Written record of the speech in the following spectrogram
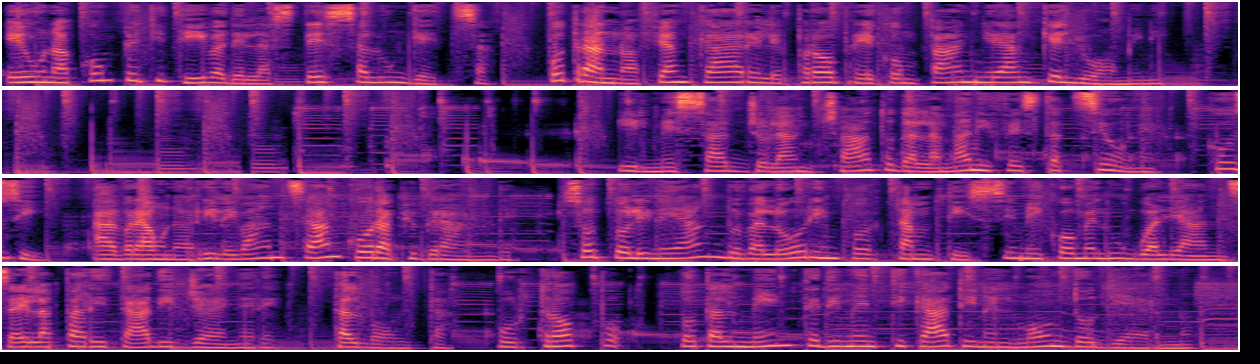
e una competitiva della stessa lunghezza, potranno affiancare le proprie compagne anche gli uomini. Il messaggio lanciato dalla manifestazione, così, avrà una rilevanza ancora più grande, sottolineando valori importantissimi come l'uguaglianza e la parità di genere, talvolta, purtroppo, totalmente dimenticati nel mondo odierno.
